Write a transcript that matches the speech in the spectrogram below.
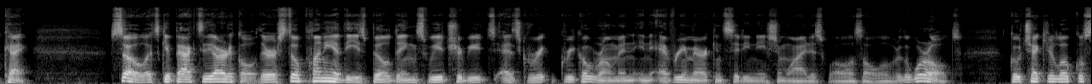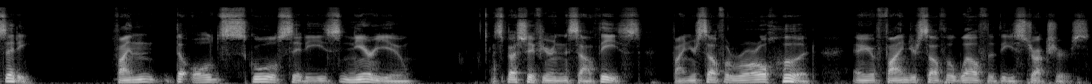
Okay. So let's get back to the article. There are still plenty of these buildings we attribute as Greco Roman in every American city nationwide as well as all over the world. Go check your local city. Find the old school cities near you, especially if you're in the southeast. Find yourself a rural hood, and you'll find yourself a wealth of these structures.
